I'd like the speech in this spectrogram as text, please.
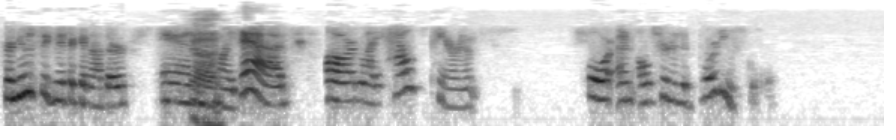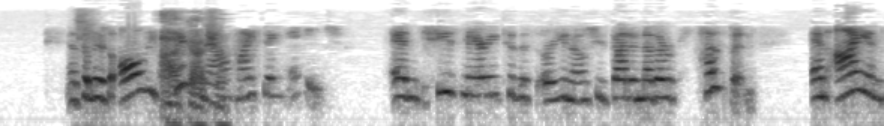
her new significant other, and yeah. my dad are like house parents for an alternative boarding school. And so there's all these kids gotcha. now my same age. And she's married to this, or, you know, she's got another husband. And I am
